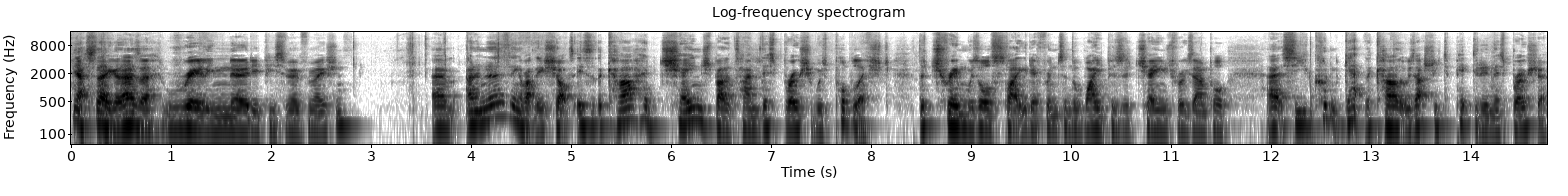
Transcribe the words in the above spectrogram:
yeah, so there you go. There's a really nerdy piece of information. Um, and another thing about these shots is that the car had changed by the time this brochure was published. The trim was all slightly different and the wipers had changed, for example. Uh, so you couldn't get the car that was actually depicted in this brochure.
